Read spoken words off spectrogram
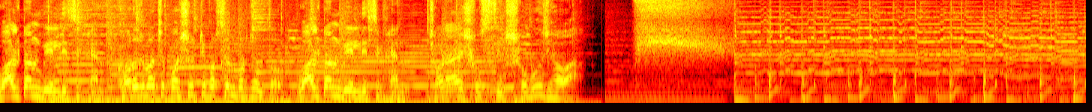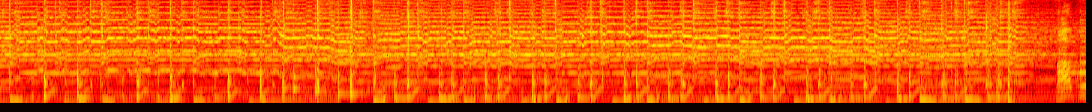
ওয়ালটন বিএলডিসি ফ্যান। খরচ বাঁচে পঁয়ষট্টি পার্সেন্ট পর্যন্ত। Walton BLDC fan. ছড়ায় স্বস্তির সবুজ হাওয়া। বাবু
